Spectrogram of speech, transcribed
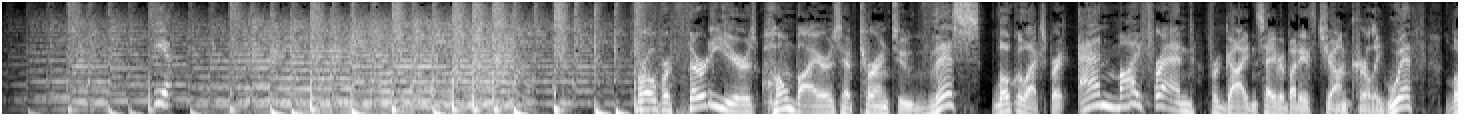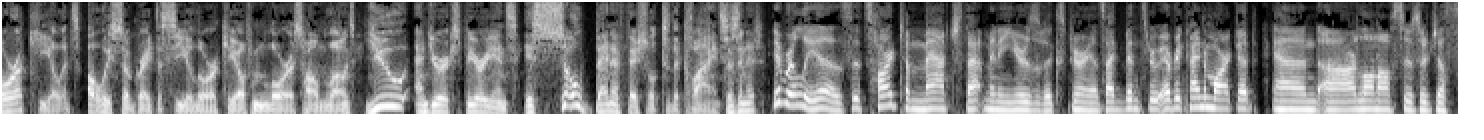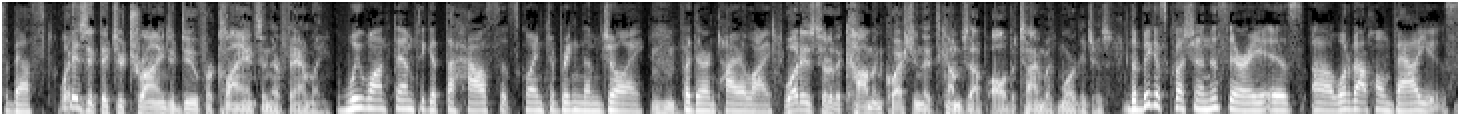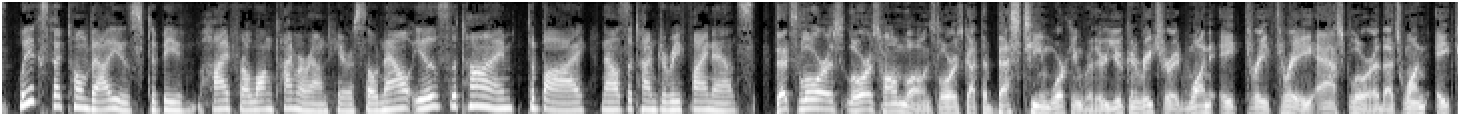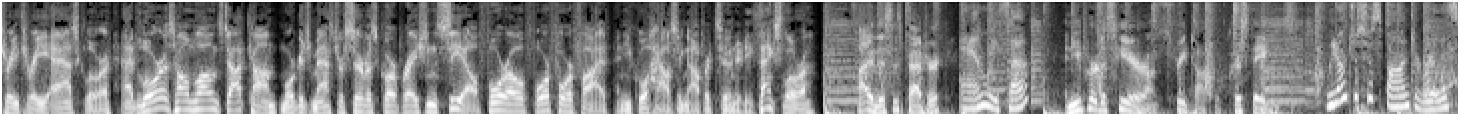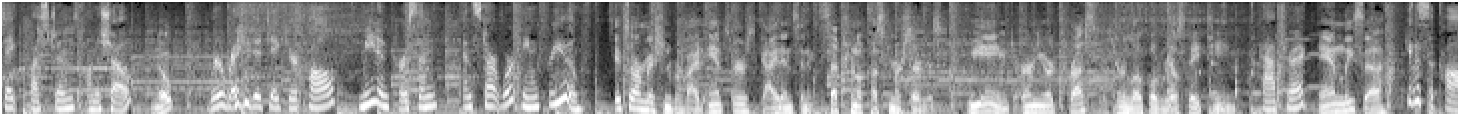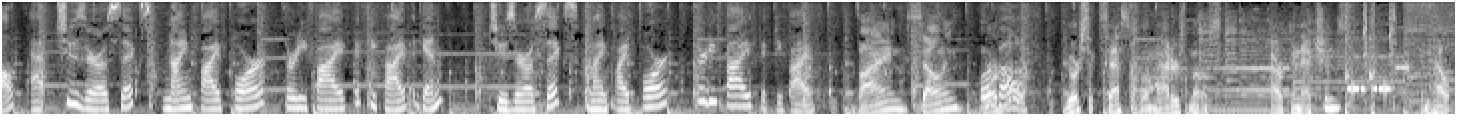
For over 30 years, home buyers have turned to this local expert and my friend for guidance. Hey, everybody, it's John Curley with Laura Keel. It's always so great to see you, Laura Keel from Laura's Home Loans. You and your experience is so beneficial to the clients, isn't it? It really is. It's hard to match that many years of experience. I've been through every kind of market, and uh, our loan officers are just the best. What is it that you're trying to do for clients and their family? We want them to get the house that's going to bring them joy for their entire life. What is sort of the common question that comes up all the time with mortgages? The biggest question in this area is uh, what about home values? We expect home values to be high for a long time around here, so now is the time to buy. Now's the time to refinance. That's Laura's Laura's Home Loans. Laura's got the best team working with her. You can reach her at one eight three three Ask Laura. That's one eight three three Ask Laura at laurashomeloans.com. Mortgage Master Service Corporation, CL four zero four four five, an equal housing opportunity. Thanks, Laura. Hi, this is Patrick, And Lisa, and you've heard us here on Street Talk with Chris Davies. we don't just respond to real estate questions on the show. Nope, We're ready to take your call, meet in person, and start working for you. It's our mission to provide answers, guidance, and exceptional customer service. We aim to earn your trust as your local real estate team. Patrick, And Lisa, give us a call at 206 954 3555. Again, 206 954 3555. buying, selling, Or or, both. Your success is what matters most. Our connections can help.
